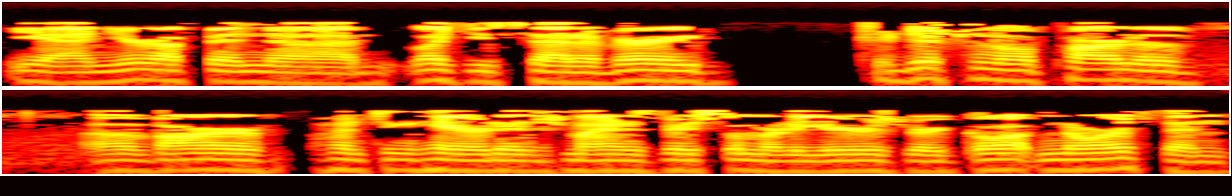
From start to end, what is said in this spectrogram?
Yeah, and you're up in, uh, like you said, a very traditional part of of our hunting heritage. Mine is very similar to yours. We go up north and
